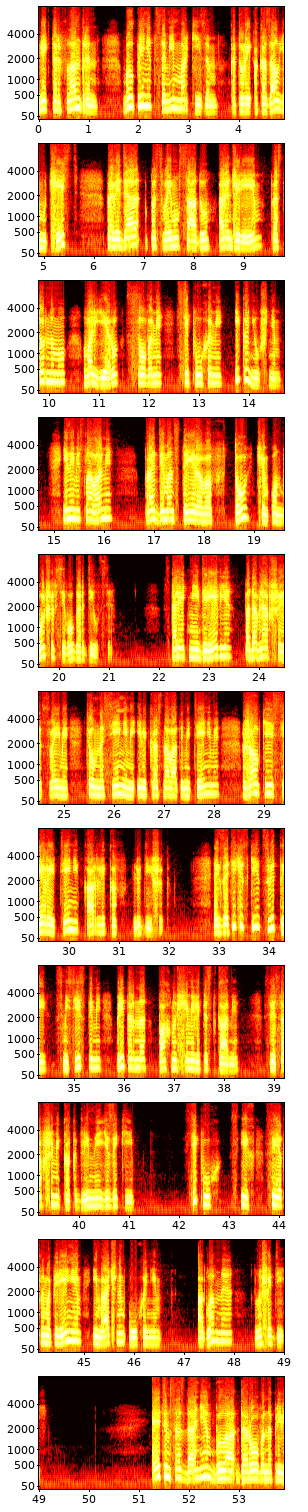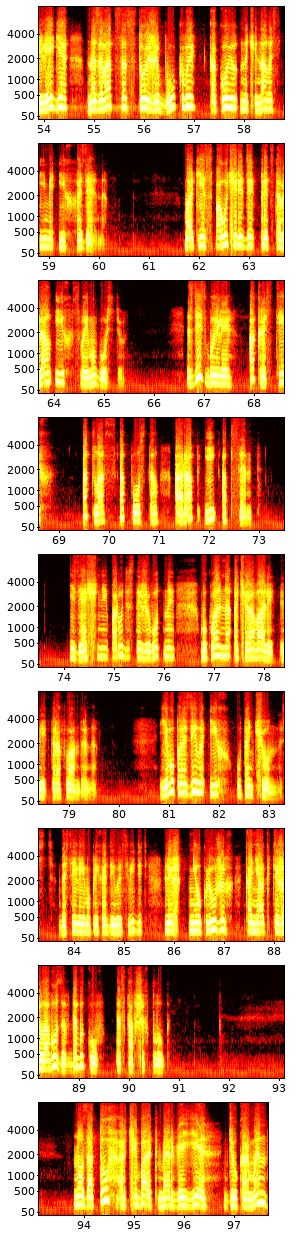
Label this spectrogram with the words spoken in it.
Виктор Фландрен был принят самим маркизом, который оказал ему честь, проведя по своему саду, оранжереям, просторному вольеру с совами, сипухами и конюшням, иными словами, продемонстрировав то, чем он больше всего гордился. Столетние деревья, подавлявшие своими темно-синими или красноватыми тенями жалкие серые тени карликов-людишек экзотические цветы с мясистыми, приторно пахнущими лепестками, свисавшими, как длинные языки, сипух с их светлым оперением и мрачным уханьем, а главное — лошадей. Этим созданием была дарована привилегия называться с той же буквы, какую начиналось имя их хозяина. Маркиз по очереди представлял их своему гостю. Здесь были Акрастих, Атлас, Апостол, Араб и Абсент. Изящные породистые животные буквально очаровали Виктора Фландрена. Его поразила их утонченность. Доселе ему приходилось видеть лишь неуклюжих коняк-тяжеловозов да быков, таскавших плуг. Но зато Арчибальд Мервее Дю Кармен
